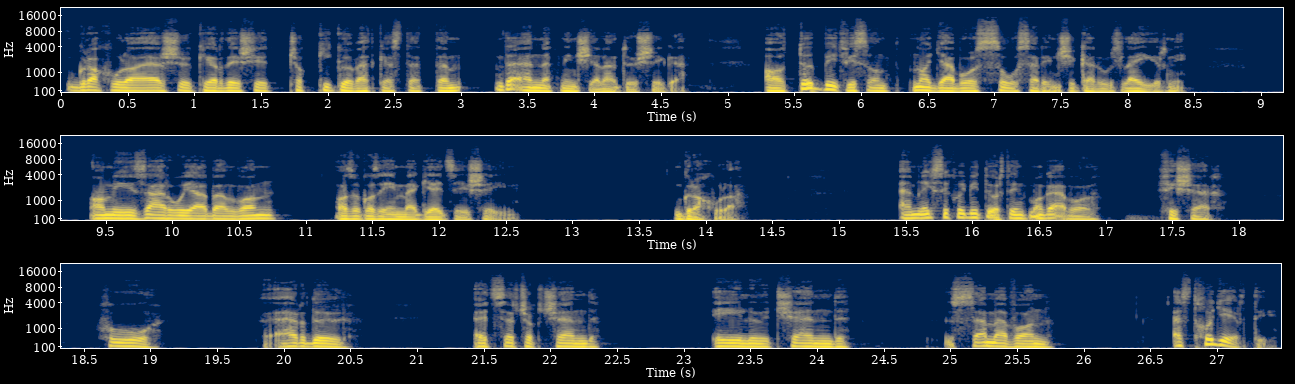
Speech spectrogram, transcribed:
Grahula első kérdését csak kikövetkeztettem, de ennek nincs jelentősége. A többit viszont nagyjából szó szerint sikerült leírni. Ami zárójelben van, azok az én megjegyzéseim. Grahula. Emlékszik, hogy mi történt magával? Fischer. Hú, erdő. Egyszer csak csend. Élő csend. Szeme van. Ezt hogy érti?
